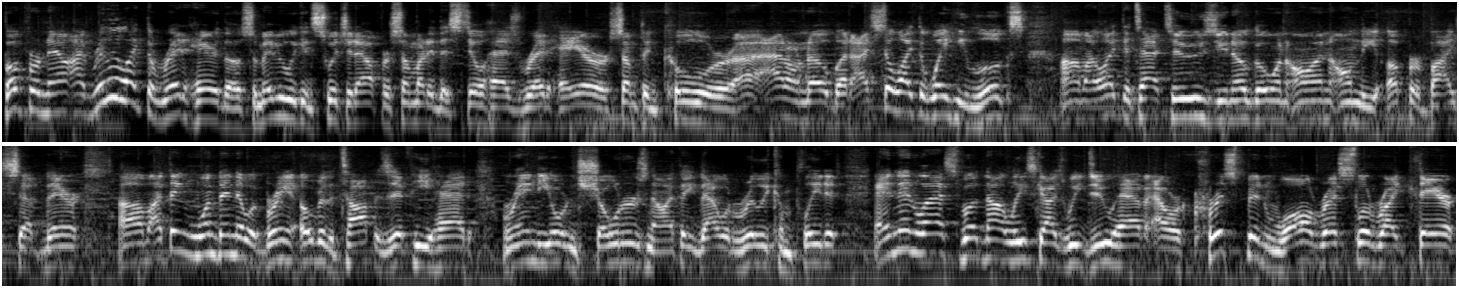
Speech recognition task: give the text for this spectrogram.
But for now, I really like the red hair, though, so maybe we can switch it out for somebody that still has red hair or something cool, or I, I don't know, but I still like the way he looks. Um, I like the tattoos, you know, going on on the upper bicep there. Um, I think one thing that would bring it over the top is if he had Randy Orton's shoulders. Now, I think that would really complete it. And then last but not least, guys, we do have our Chris Wall wrestler right there,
